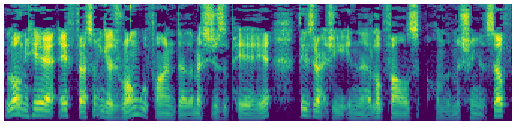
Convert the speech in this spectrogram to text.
Along here, if uh, something goes wrong, we'll find uh, the messages appear here. These are actually in uh, log files on the machine itself,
